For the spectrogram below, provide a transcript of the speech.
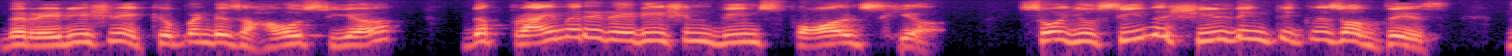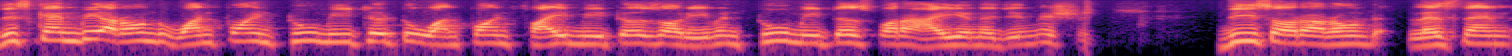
the radiation equipment is housed here the primary radiation beams falls here. So you see the shielding thickness of this. This can be around 1.2 meter to 1.5 meters or even 2 meters for a high energy mission these are around less than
